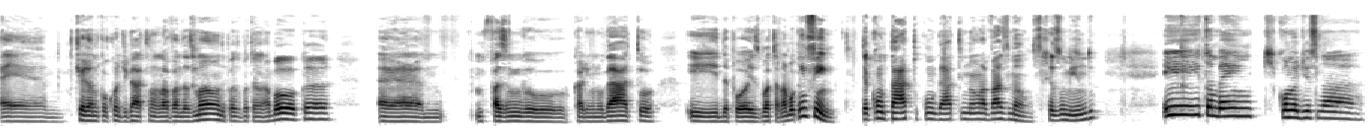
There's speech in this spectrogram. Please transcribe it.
é, tirando cocô de gato, lavando as mãos, depois botando na boca, é, fazendo carinho no gato e depois botando na boca. Enfim, ter contato com o gato e não lavar as mãos. Resumindo. E também, como eu disse na,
